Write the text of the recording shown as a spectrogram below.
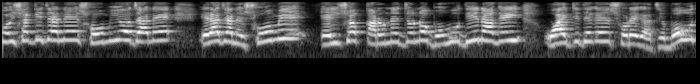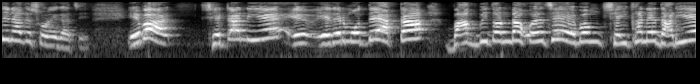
বৈশাখী জানে, সৌমিও জানে, এরা জানে। সৌমি এইসব কারণের জন্য বহুদিন আগেই ওয়াইটি থেকে সরে গেছে, বহুদিন আগে সরে গেছে। এবার সেটা নিয়ে এদের মধ্যে একটা বাকবিতণ্ডা হয়েছে এবং সেইখানে দাঁড়িয়ে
